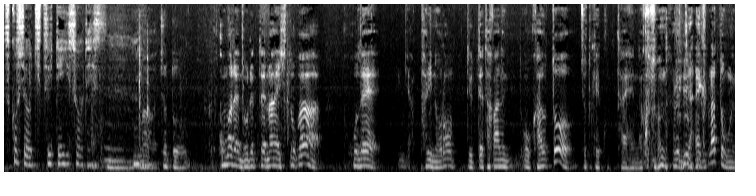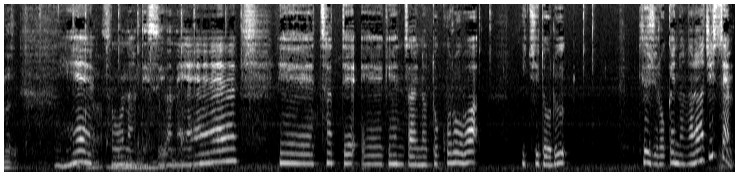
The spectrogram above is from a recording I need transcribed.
少し落ち着いていいそうです、うん、まあちょっとここまで乗れてない人がここでやっぱり乗ろうって言って高値を買うとちょっと結構大変なことになるんじゃないかなと思います。ねえそうなんですよね。えー、さて、えー、現在のところは1ドル96円の70銭。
